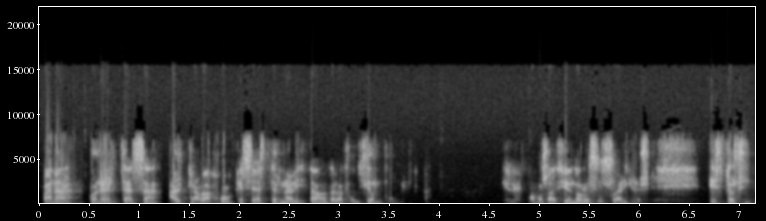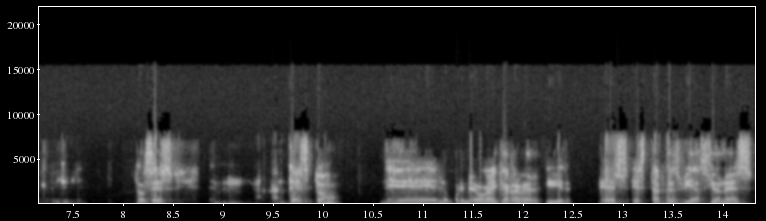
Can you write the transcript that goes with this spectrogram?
para poner tasa al trabajo que se ha externalizado de la función pública, que lo estamos haciendo los usuarios. Esto es increíble. Entonces, ante esto, eh, lo primero que hay que revertir es estas desviaciones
